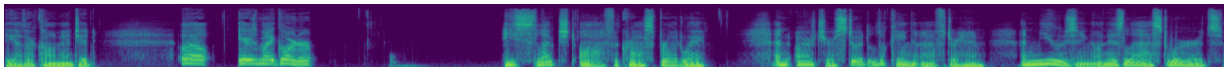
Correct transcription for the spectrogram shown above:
the other commented. Well, here's my corner. He slouched off across Broadway, and Archer stood looking after him and musing on his last words.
